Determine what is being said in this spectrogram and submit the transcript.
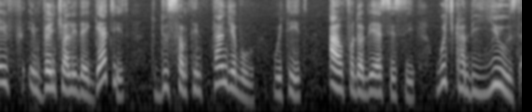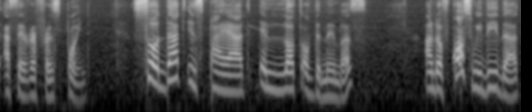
if eventually they get it to do something tangible with it and for the WSSCC, which can be used as a reference point. So that inspired a lot of the members. And of course we did that.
